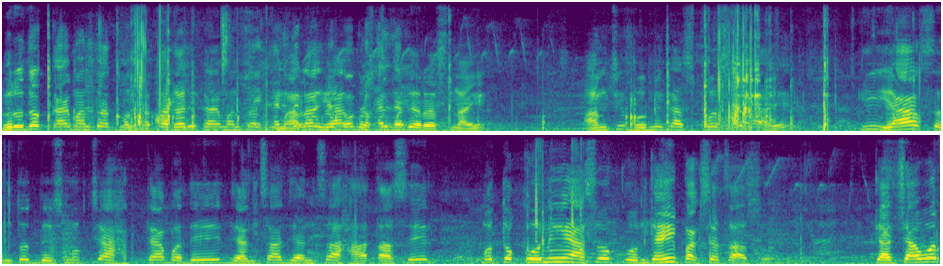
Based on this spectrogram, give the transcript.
विरोधक काय म्हणतात मग सत्ताधारी काय म्हणतात मला ह्या गोष्टीमध्ये रस नाही. आमची भूमिका स्पष्ट आहे. की या संतोष देशमुखच्या हत्यामध्ये ज्यांचा ज्यांचा हात असेल मग तो कोणीही असो कोणत्याही पक्षाचा असो त्याच्यावर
